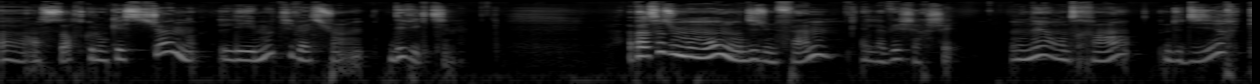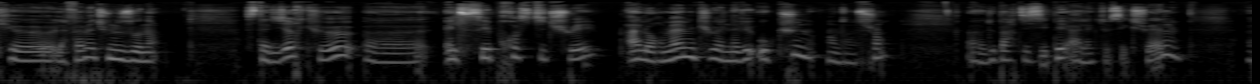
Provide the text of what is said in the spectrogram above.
euh, en sorte que l'on questionne les motivations des victimes. À partir du moment où on dit d'une femme, elle l'avait cherché, on est en train de dire que la femme est une zona. C'est-à-dire qu'elle euh, s'est prostituée alors même qu'elle n'avait aucune intention euh, de participer à l'acte sexuel euh,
